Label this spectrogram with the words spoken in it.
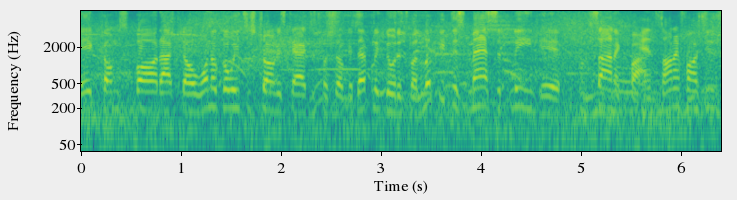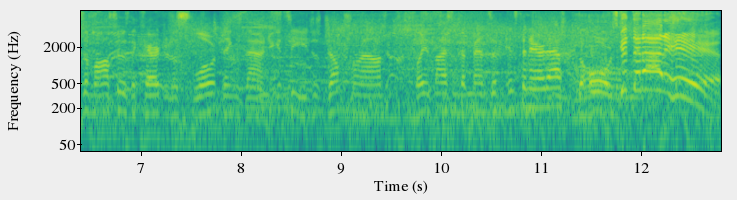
Here comes Bardock, though. One of Goichi's strongest characters for sure. Can definitely do this. But look at this massive lead here from Sonic Fox. And Sonic Fox uses the monster as the character to slow things down. You can see he just jumps around, plays nice and defensive, instant air dash. the orbs. Get that out of here!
